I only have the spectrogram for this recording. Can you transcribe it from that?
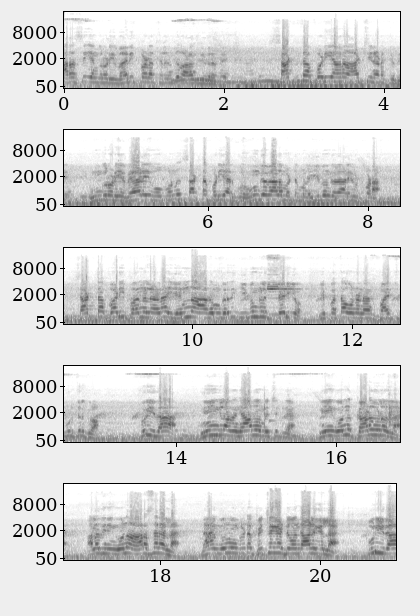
அரசு எங்களுடைய வரிப்பணத்திலிருந்து வழங்குகிறது. சட்டப்படியான ஆட்சி நடக்குது. உங்களுடைய வேலை ஒவ்வொன்றும் சட்டப்படியா இருக்கும் உங்க வேலை மட்டுமில்ல இவங்க வேலை உட்பட. சட்டப்படி பண்ணலைன்னா என்ன ஆகுங்கிறது இவங்களுக்கு தெரியும். இப்பதான் உன்னை நாங்க பயிற்சி கொடுத்துருக்கோம் புரியுதா? நீங்களும் அதை ஞாபகம் வச்சுக்கங்க. நீங்க ஒன்றும் கடவுள் இல்ல அல்லது நீங்க ஒன்றும் அரசர் இல்ல நாங்க ஒன்றும் உங்ககிட்ட பிச்சை கேட்டு வந்த ஆளுங்க இல்லை. புரியுதா?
